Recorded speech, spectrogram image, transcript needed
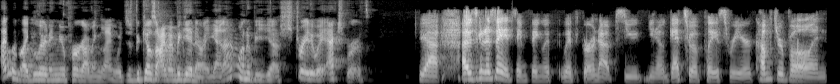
I, don't like learning new programming languages because I'm a beginner again. I want to be yeah straight away expert. Yeah, I was gonna say it's same thing with with grown-ups. You you know get to a place where you're comfortable and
